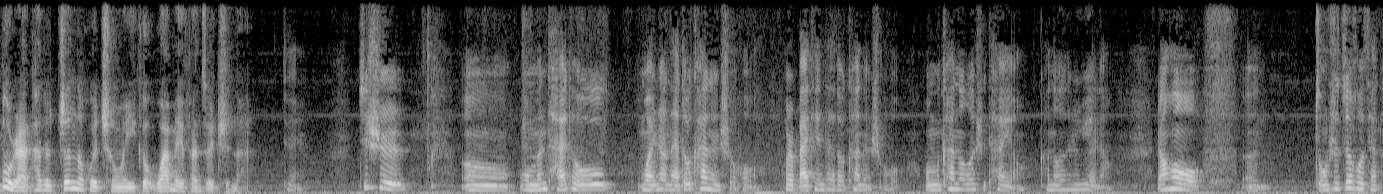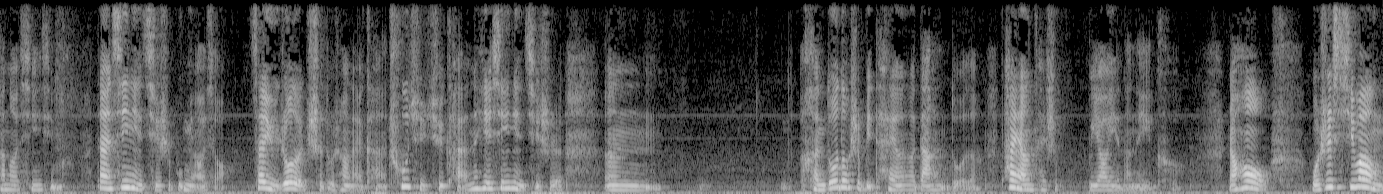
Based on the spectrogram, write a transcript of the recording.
不然他就真的会成为一个完美犯罪指南。对，就是，嗯，我们抬头晚上抬头看的时候，或者白天抬头看的时候，我们看到的是太阳，看到的是月亮，然后，嗯，总是最后才看到星星嘛。但星星其实不渺小，在宇宙的尺度上来看，出去去看那些星星，其实，嗯，很多都是比太阳要大很多的，太阳才是不耀眼的那一颗。然后。我是希望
